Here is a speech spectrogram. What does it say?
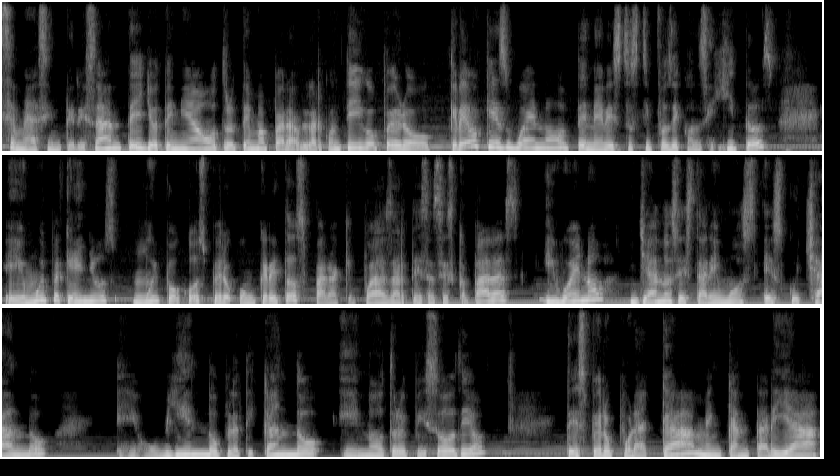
se me hace interesante. Yo tenía otro tema para hablar contigo, pero creo que es bueno tener estos tipos de consejitos eh, muy pequeños, muy pocos, pero concretos para que puedas darte esas escapadas. Y bueno, ya nos estaremos escuchando eh, o viendo, platicando en otro episodio te espero por acá. Me encantaría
